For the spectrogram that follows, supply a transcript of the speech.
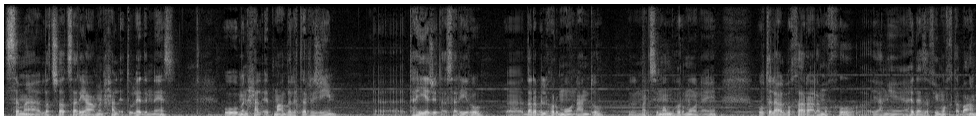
سمع لطشات سريعة من حلقة ولاد الناس ومن حلقة معضلة الرجيم. آه، تهيجت أساريره. آه، ضرب الهرمون عنده الماكسيموم هرمون إيه؟ وطلع البخار على مخه يعني هذا إذا في مخ طبعا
